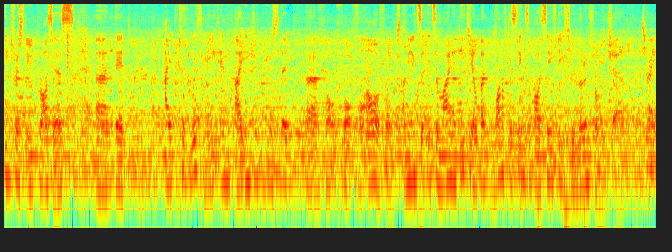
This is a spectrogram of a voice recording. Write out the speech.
interesting process that I took with me and I introduced that uh, for, for, for our folks. I mean, it's a, it's a minor detail, but one of the things about safety is you learn from each other. That's right.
